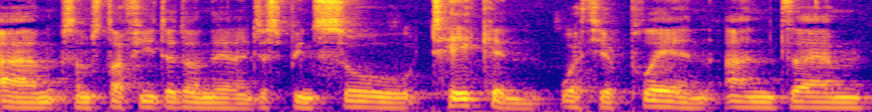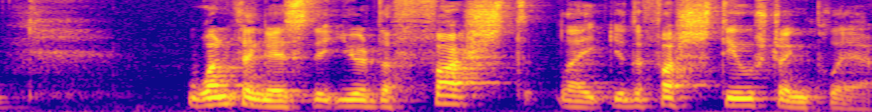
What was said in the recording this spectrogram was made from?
um, some stuff you did on there and just been so taken with your playing and. Um, one thing is that you're the first, like you're the first steel string player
